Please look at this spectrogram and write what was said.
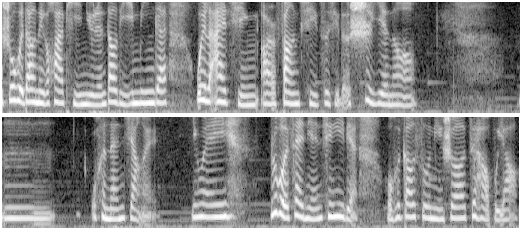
说回到那个话题，女人到底应不应该为了爱情而放弃自己的事业呢？嗯，我很难讲哎，因为 如果再年轻一点，我会告诉你说最好不要，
